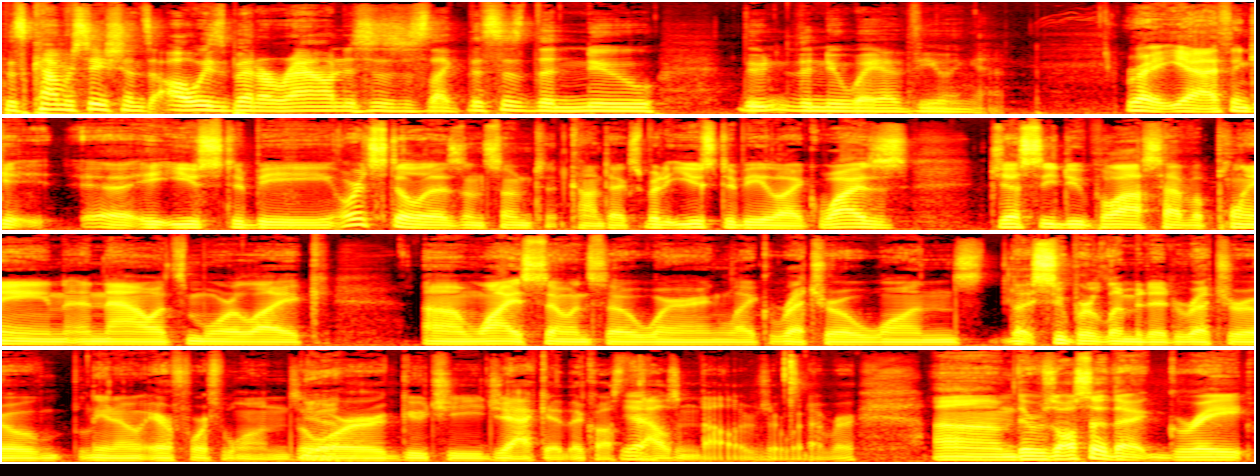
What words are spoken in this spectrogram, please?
this conversation's always been around. This is just like this is the new the, the new way of viewing it Right. Yeah. I think it uh, it used to be, or it still is in some t- contexts, but it used to be like, why does Jesse Duplantis have a plane? And now it's more like, um, why is so and so wearing like retro ones, the super limited retro, you know, Air Force Ones or Gucci jacket that cost Yeah. thousand dollars or whatever. Um, there was also that great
